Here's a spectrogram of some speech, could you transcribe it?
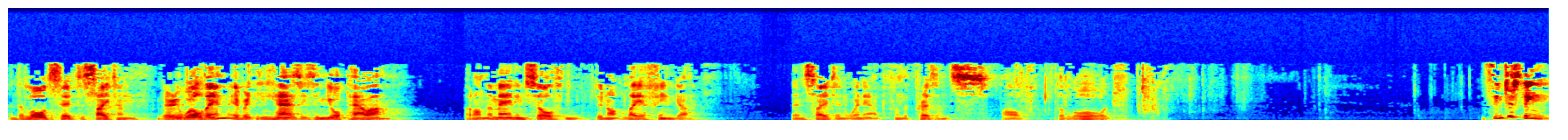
And the Lord said to Satan, Very well then, everything he has is in your power, but on the man himself do not lay a finger. Then Satan went out from the presence of the Lord. It's interesting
